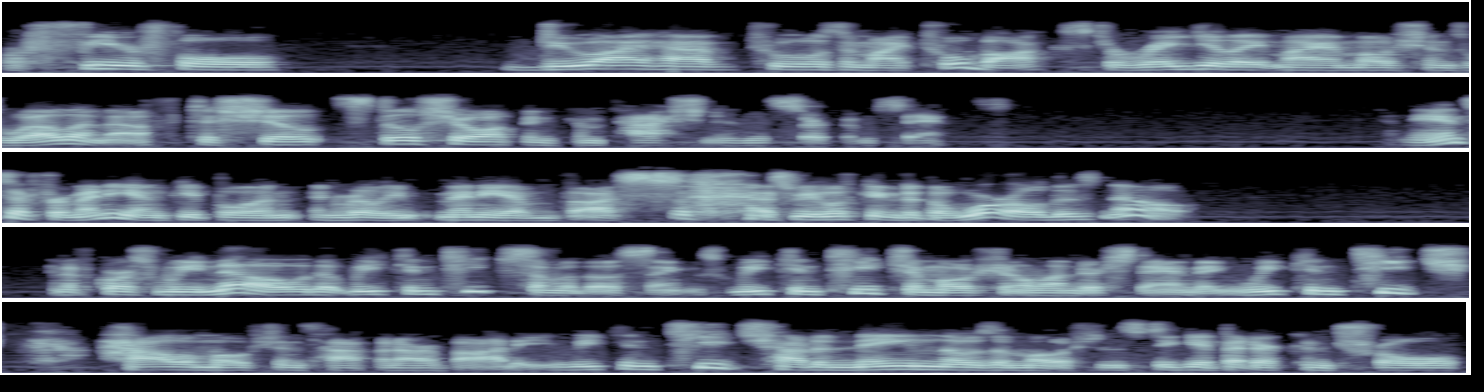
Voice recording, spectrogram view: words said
or fearful do I have tools in my toolbox to regulate my emotions well enough to show, still show up in compassion in this circumstance? And the answer for many young people, and, and really many of us as we look into the world, is no. And of course, we know that we can teach some of those things. We can teach emotional understanding. We can teach how emotions happen in our body. We can teach how to name those emotions to get better control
